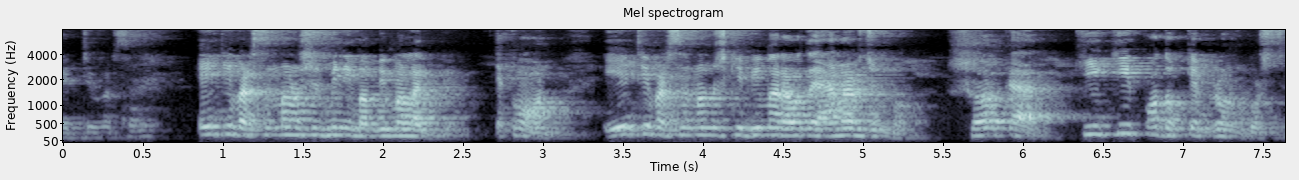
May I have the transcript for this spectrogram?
এইটটি পার্সেন্ট এইটি পার্সেন্ট মানুষের মিনিমাম বিমা লাগবে। এখন এইটি পার্সেন্ট মানুষকে বিমার আওতায় আনার জন্য সরকার কি কি পদক্ষেপ গ্রহণ করছে?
